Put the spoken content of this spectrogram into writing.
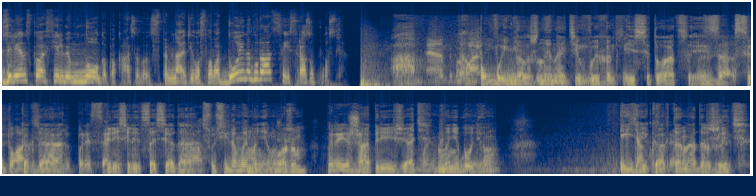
Зеленского в фильме много показывают. Вспоминают его слова до инаугурации и сразу после. Должны найти выход из ситуации, когда переселить соседа мы не можем, а переезжать мы не будем. И как-то надо жить.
